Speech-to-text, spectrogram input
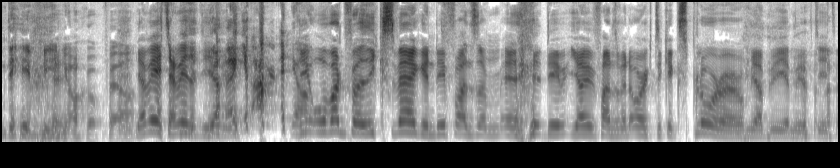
det är byn Jakob. Ja. Jag vet, jag vet att det, Ja, ja, det är ovanför riksvägen, det är fan som, eh, det, jag är ju fan som en Arctic Explorer om jag beger mig upp dit.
